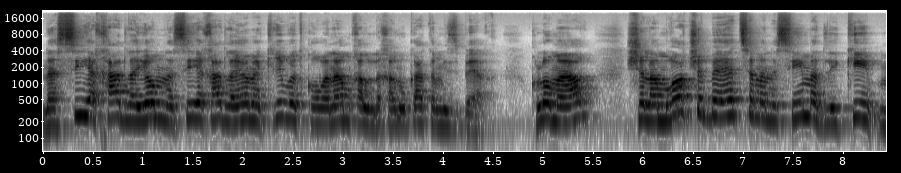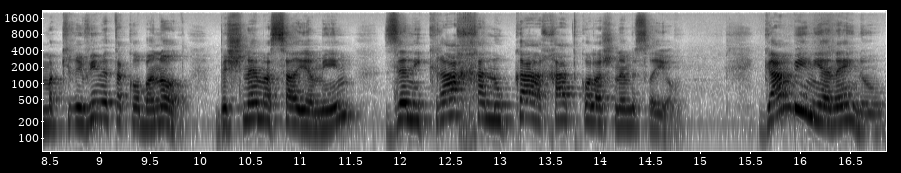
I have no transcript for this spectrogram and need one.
נשיא אחד ליום, נשיא אחד ליום הקריבו את קורבנם לחנוכת המזבח. כלומר, שלמרות שבעצם הנשיאים מדליקים, מקריבים את הקורבנות ב-12 ימים, זה נקרא חנוכה אחת כל ה-12 יום. גם בענייננו,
